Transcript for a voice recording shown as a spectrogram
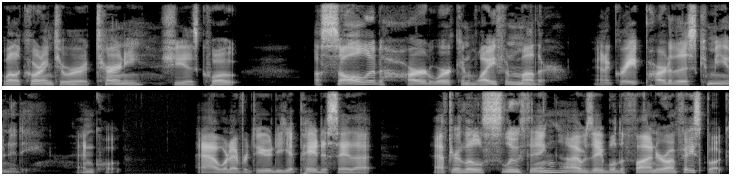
Well, according to her attorney, she is, quote, a solid, hard-working wife and mother, and a great part of this community, end quote. Ah, whatever, dude, you get paid to say that. After a little sleuthing, I was able to find her on Facebook.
